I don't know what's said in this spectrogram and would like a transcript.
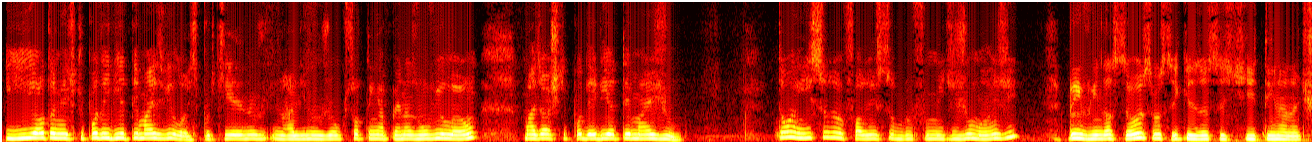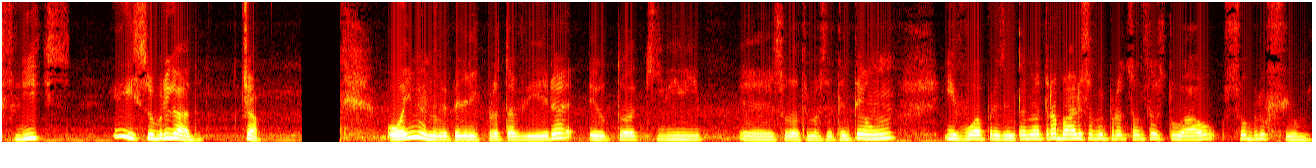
E eu também acho que poderia ter mais vilões, porque no, ali no jogo só tem apenas um vilão, mas eu acho que poderia ter mais de um. Então é isso, eu falei sobre o filme de Jumanji. Bem-vindo ao seu, se você quiser assistir tem na Netflix. É isso, obrigado. Tchau. Oi, meu nome é Pedro Henrique Prata Vieira, eu tô aqui, é, sou da turma 71 e vou apresentar meu trabalho sobre produção textual sobre o filme.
